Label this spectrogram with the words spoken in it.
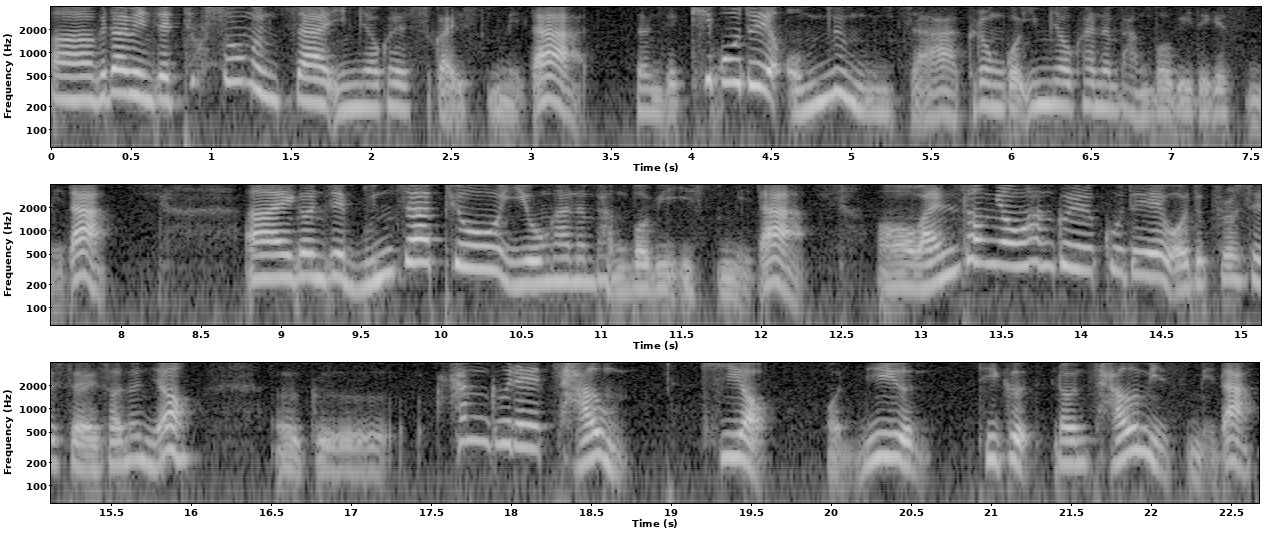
아, 그 다음에 이제 특수 문자 입력할 수가 있습니다. 이제 키보드에 없는 문자 그런 거 입력하는 방법이 되겠습니다. 아, 이건 이제 문자표 이용하는 방법이 있습니다. 어, 완성형 한글 코드의 워드 프로세서에서는요, 어, 그 한글의 자음, 기역, 어, 니은, 디귿 이런 자음이 있습니다.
